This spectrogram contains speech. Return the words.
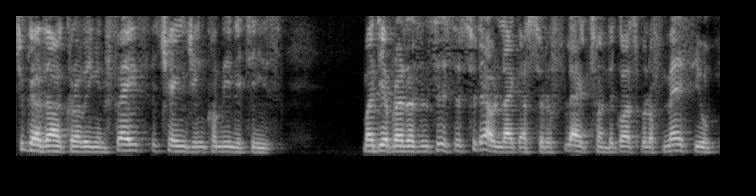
together growing in faith, changing communities. My dear brothers and sisters, today I would like us to reflect on the Gospel of Matthew,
